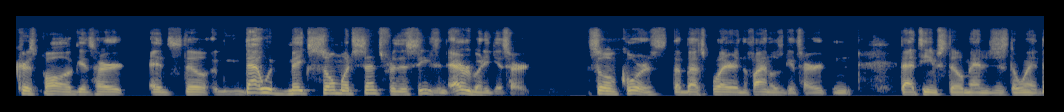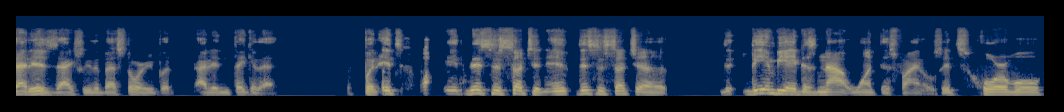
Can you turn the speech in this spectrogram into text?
Chris Paul gets hurt and still that would make so much sense for this season. Everybody gets hurt. So of course the best player in the finals gets hurt and that team still manages to win. That is actually the best story, but I didn't think of that. But it's it, this is such an this is such a the, the NBA does not want this finals. It's horrible.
